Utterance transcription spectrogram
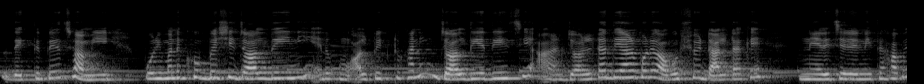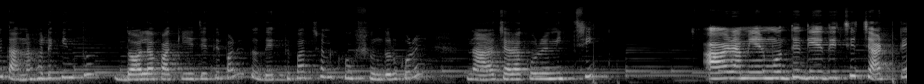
তো দেখতে পেয়েছ, আমি পরিমাণে খুব বেশি জল দিইনি, এরকম অল্প একটুখানি জল দিয়ে দিয়েছি। আর জলটা দেওয়ার পরে অবশ্যই ডালটাকে নেড়ে চেড়ে নিতে হবে, তা না হলে কিন্তু দলা পাকিয়ে যেতে পারে। তো দেখতে পাচ্ছ, আমি খুব সুন্দর করে নাড়াচাড়া করে নিচ্ছি। আর আমি এর মধ্যে দিয়ে দিচ্ছি চারটে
